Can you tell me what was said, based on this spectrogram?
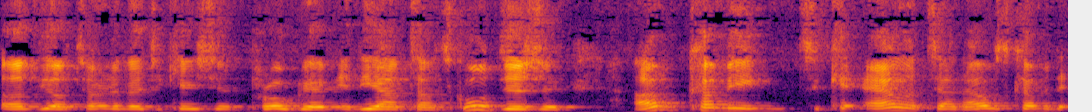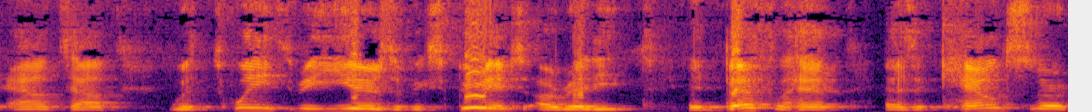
of the alternative education program in the Allentown School District, I'm coming to Allentown. I was coming to Allentown with 23 years of experience already in Bethlehem as a counselor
